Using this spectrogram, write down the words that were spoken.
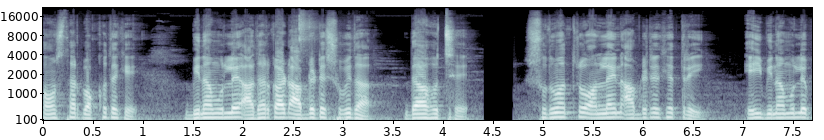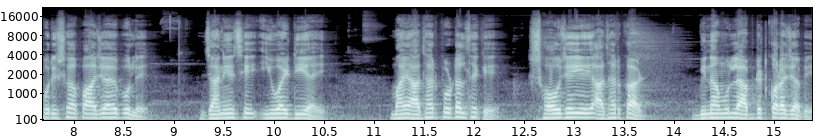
সংস্থার পক্ষ থেকে বিনামূল্যে আধার কার্ড আপডেটের সুবিধা দেওয়া হচ্ছে। শুধুমাত্র অনলাইন আপডেটের ক্ষেত্রেই এই বিনামূল্যে পরিষেবা পাওয়া যাবে বলে জানিয়েছে ইউআইডিআই। মাই আধার পোর্টাল থেকে সহজেই এই আধার কার্ড বিনামূল্যে আপডেট করা যাবে।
